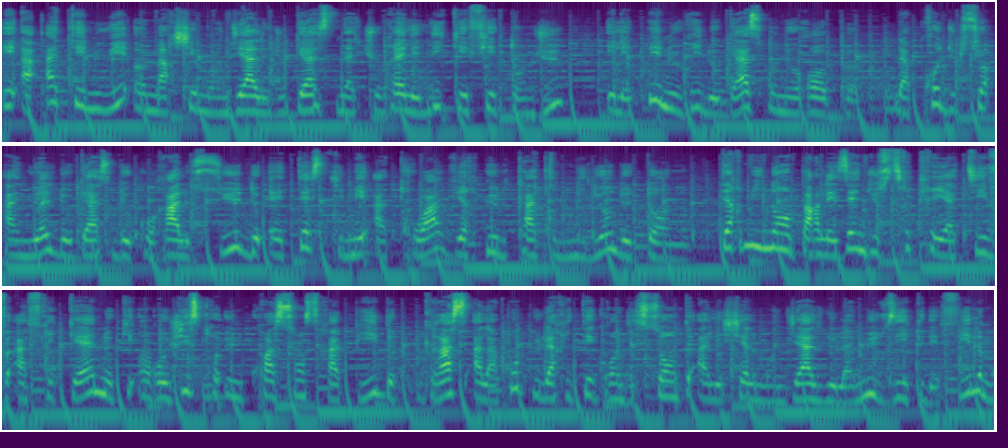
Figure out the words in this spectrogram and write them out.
et à atténuer un marché mondial du gaz naturel liquéfié tendu et les pénuries de gaz en Europe. La production annuelle de gaz de Coral Sud est estimée à 3,4 millions de tonnes. Terminons par les industries créatives africaines qui enregistrent une croissance rapide grâce à la popularité grandissante à l'échelle mondiale de la musique, des films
